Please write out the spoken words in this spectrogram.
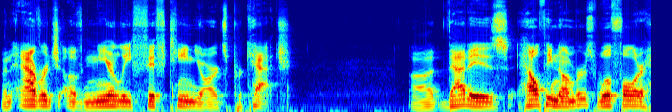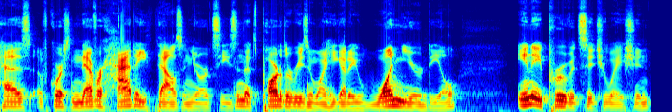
an average of nearly 15 yards per catch. Uh, that is healthy numbers. Will Fuller has, of course, never had a thousand yard season. That's part of the reason why he got a one year deal in a prove it situation.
